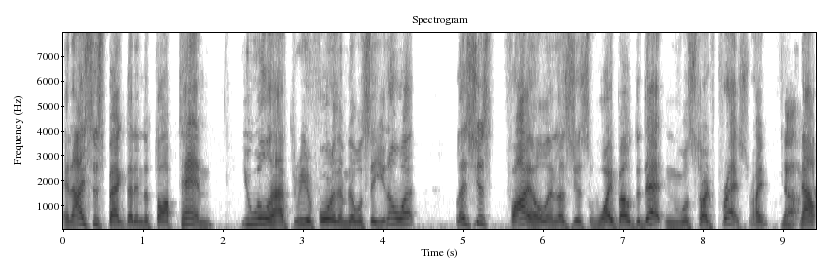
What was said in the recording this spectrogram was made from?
And I suspect that in the top 10, you will have three or four of them that will say, you know what? Let's just file and let's just wipe out the debt and we'll start fresh, right? Yeah. Now,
